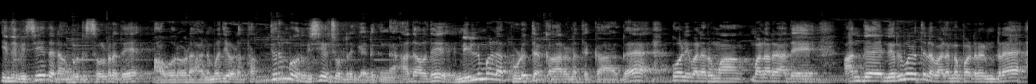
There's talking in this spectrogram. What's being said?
இந்த விஷயத்தை நான் உங்களுக்கு சொல்றது அவரோட அனுமதியோட தான். திரும்ப ஒரு விஷயம் சொல்றேன் கேட்டுக்குங்க. அதாவது நிர்மலை கொடுத்த காரணத்துக்காக கோழி வளருமா? வளராதே. அந்த நிறுவனத்தில் வழங்கப்படுகின்ற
